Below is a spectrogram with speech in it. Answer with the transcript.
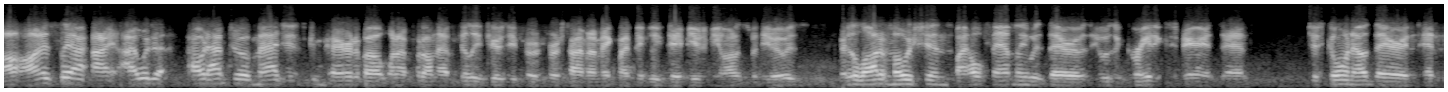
Uh, honestly, I, I, I would I would have to imagine compared about when I put on that Philly jersey for the first time and I make my big league debut. To be honest with you, it was there's a lot of emotions. My whole family was there. It was, it was a great experience, and just going out there and, and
